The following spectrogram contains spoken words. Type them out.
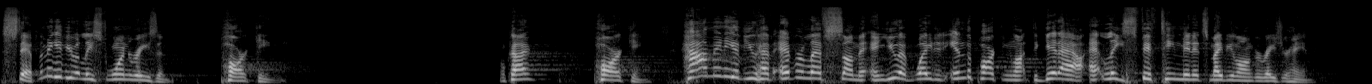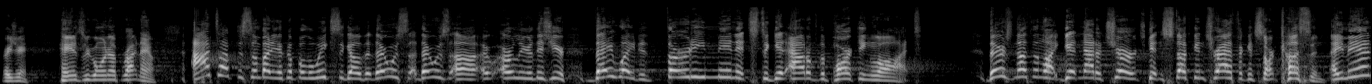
step. Let me give you at least one reason parking. Okay? Parking. How many of you have ever left Summit and you have waited in the parking lot to get out at least 15 minutes, maybe longer? Raise your hand. Raise your hand. Hands are going up right now. I talked to somebody a couple of weeks ago that there was, there was uh, earlier this year, they waited 30 minutes to get out of the parking lot. There's nothing like getting out of church, getting stuck in traffic, and start cussing. Amen?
